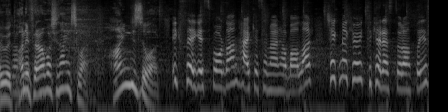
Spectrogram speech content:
Evet. Hani Fenerbahçe'de hangisi var? Hangisi var? XSG Spor'dan herkese merhabalar. Çekmeköy Tike Restorant'tayız.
